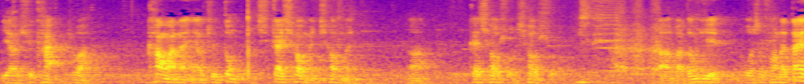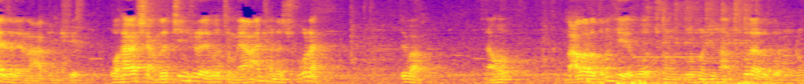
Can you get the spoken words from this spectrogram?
你要去看，是吧？看完了你要去动，该敲门敲门，啊，该撬锁撬锁，啊，把东西我是放在袋子里拿进去。我还要想着进去了以后怎么样安全的出来，对吧？然后拿到了东西以后，从卢松机场出来的过程中，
